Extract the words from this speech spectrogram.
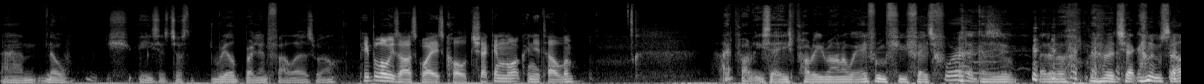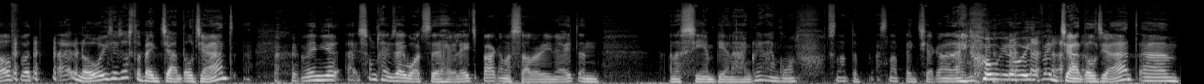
um, no, he's just a real brilliant fella as well. People always ask why he's called Chicken. What can you tell them? I'd probably say he's probably run away from a few fights for it because he's a bit of a bit of a chicken himself. But I don't know, he's just a big gentle giant. I mean, you, sometimes I watch the highlights back on a Saturday night and and I see him being angry, and I'm going, it's not the it's not big chicken. And I know, you know, he's a big gentle giant. Um,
